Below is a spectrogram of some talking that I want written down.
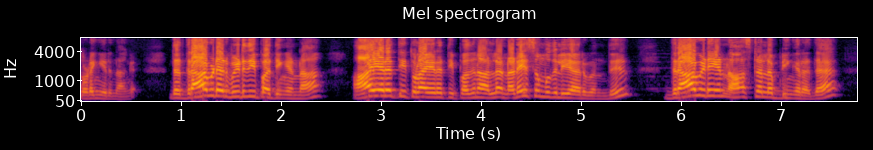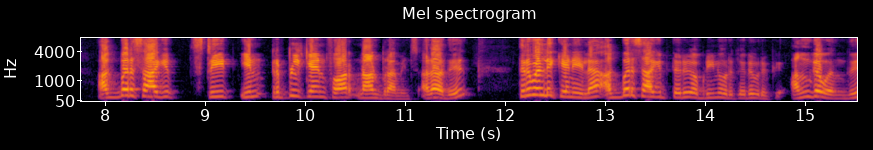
தொடங்கியிருந்தாங்க. இந்த திராவிடர் விடுதி பார்த்தீங்கன்னா ஆயிரத்தி தொள்ளாயிரத்தி பதினாலில் நடேச முதலியார் வந்து திராவிடையன் ஹாஸ்டல் அப்படிங்கிறத Akbar Sahib street in Triplicane for non Brahmins. அதாவது திருவள்ளிக்கேணியில் அக்பர் சாஹிப் தெரு அப்படின்னு ஒரு தெரு இருக்குது அங்கே வந்து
